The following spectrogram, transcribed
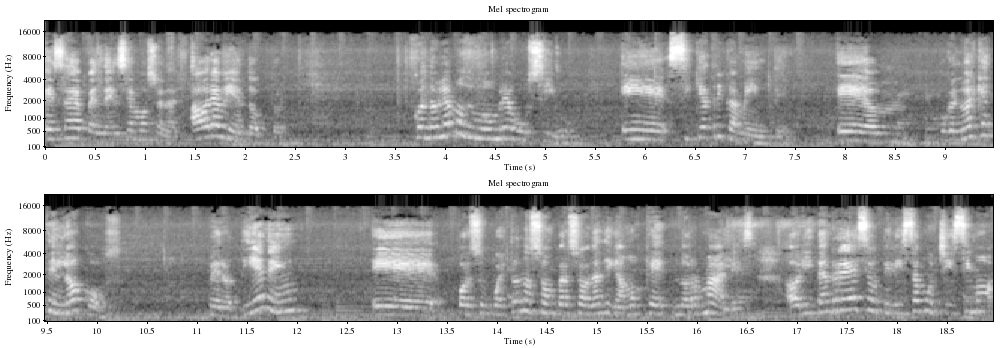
esa dependencia emocional. Ahora bien, doctor, cuando hablamos de un hombre abusivo, eh, psiquiátricamente, eh, porque no es que estén locos, pero tienen, eh, por supuesto no son personas, digamos que normales. Ahorita en redes se utiliza muchísimo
